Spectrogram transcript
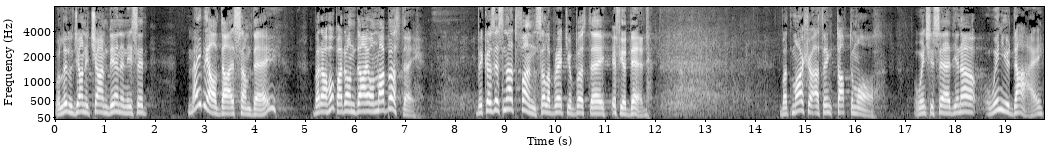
well, little Johnny chimed in and he said, Maybe I'll die someday, but I hope I don't die on my birthday. Because it's not fun celebrate your birthday if you're dead. But Marcia, I think, topped them all when she said, You know, when you die,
